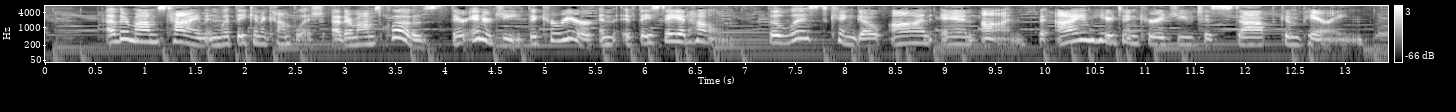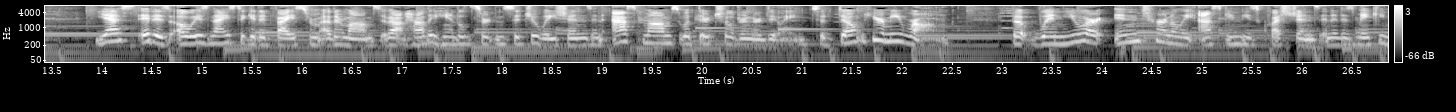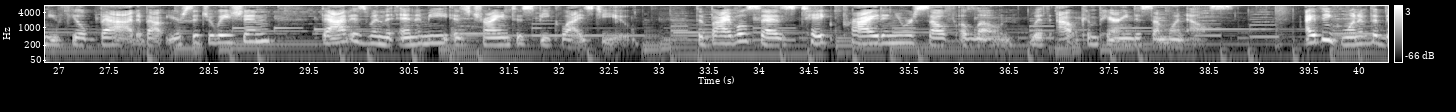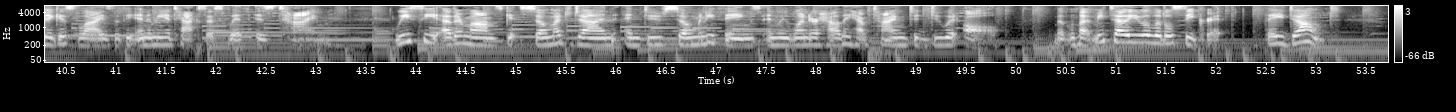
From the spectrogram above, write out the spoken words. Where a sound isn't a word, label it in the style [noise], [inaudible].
other moms' time and what they can accomplish, other moms' clothes, their energy, the career, and if they stay at home. The list can go on and on, but I am here to encourage you to stop comparing. Yes, it is always nice to get advice from other moms about how they handled certain situations and ask moms what their children are doing, so don't hear me wrong. But when you are internally asking these questions and it is making you feel bad about your situation, that is when the enemy is trying to speak lies to you. The Bible says, Take pride in yourself alone without comparing to someone else. I think one of the biggest lies that the enemy attacks us with is time. We see other moms get so much done and do so many things, and we wonder how they have time to do it all. But let me tell you a little secret they don't.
